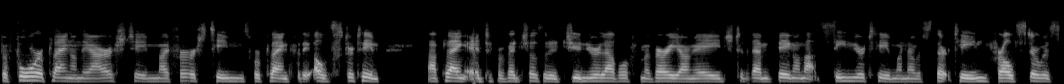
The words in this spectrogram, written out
before playing on the Irish team, my first teams were playing for the Ulster team, uh, playing interprovincials at a junior level from a very young age. To them being on that senior team when I was thirteen for Ulster was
